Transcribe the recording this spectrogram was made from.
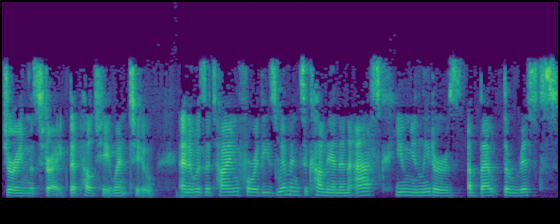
during the strike that Pelletier went to. And it was a time for these women to come in and ask union leaders about the risks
